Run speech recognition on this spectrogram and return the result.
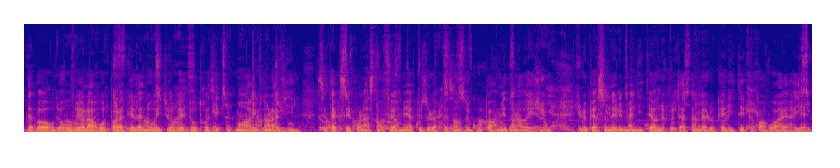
D'abord, de rouvrir la route par laquelle la nourriture et d'autres équipements arrivent dans la ville. Cet accès est pour l'instant fermé à cause de la présence de groupes armés dans la région, et le personnel humanitaire ne peut atteindre la localité que par voie aérienne.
